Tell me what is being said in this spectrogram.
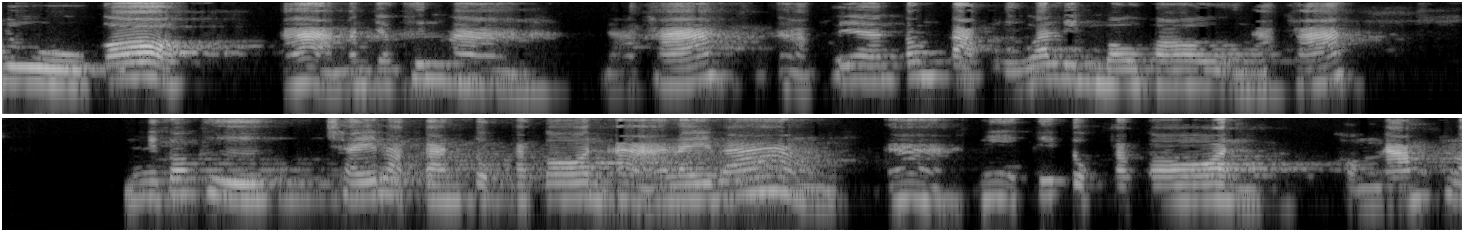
อยู่ก็อ่ามันจะขึ้นมานะคะอ่าเพราะฉะนั้นต้องตักหรือว่าลินเบาๆนะคะ นี่ก็คือใช้หลักการตกตะกอนอ่าอะไรบ้างอ่านี่ที่ตกตะกอนของน้ำคล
